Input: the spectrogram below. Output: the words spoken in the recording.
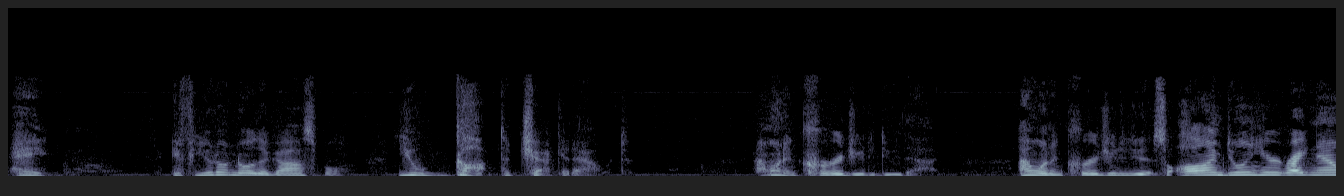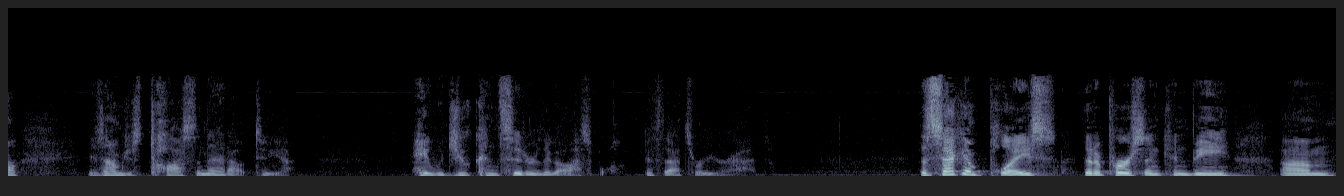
Hey, if you don't know the gospel, you got to check it out. I want to encourage you to do that. I want to encourage you to do that. So all I'm doing here right now is I'm just tossing that out to you. Hey, would you consider the gospel if that's where you're at? The second place that a person can be um,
